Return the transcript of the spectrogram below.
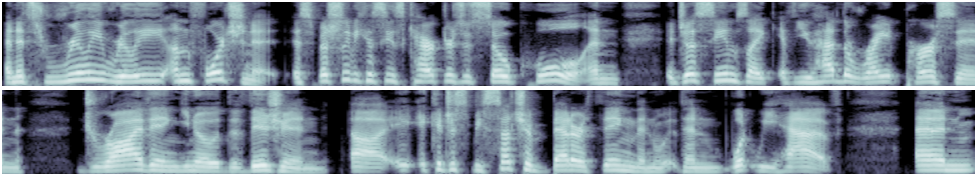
And it's really, really unfortunate, especially because these characters are so cool. And it just seems like if you had the right person driving, you know, the vision, uh, it, it could just be such a better thing than than what we have. And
